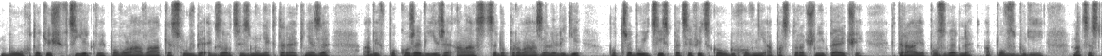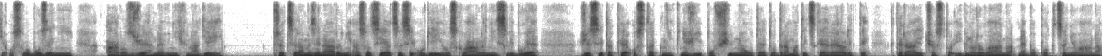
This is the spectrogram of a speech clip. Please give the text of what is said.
Bůh totiž v církvi povolává ke službě exorcismu některé kněze, aby v pokoře víře a lásce doprovázeli lidi, potřebující specifickou duchovní a pastorační péči, která je pozvedne a povzbudí na cestě osvobození a rozžehne v nich naději. Předseda Mezinárodní asociace si od jejího schválení slibuje, že si také ostatní kněží povšimnou této dramatické reality, která je často ignorována nebo podceňována.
